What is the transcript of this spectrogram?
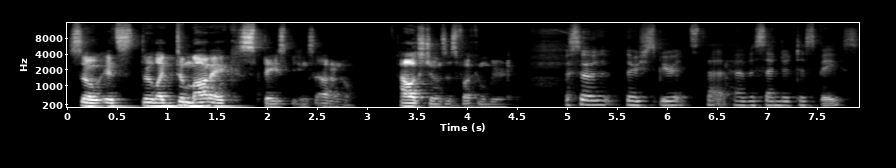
So it's they're like demonic space beings. I don't know. Alex Jones is fucking weird. So they're spirits that have ascended to space,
